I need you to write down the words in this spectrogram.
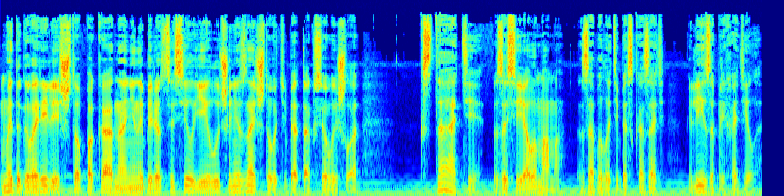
Мы договорились, что пока она не наберется сил, ей лучше не знать, что у тебя так все вышло. «Кстати», – засияла мама, – «забыла тебе сказать, Лиза приходила.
